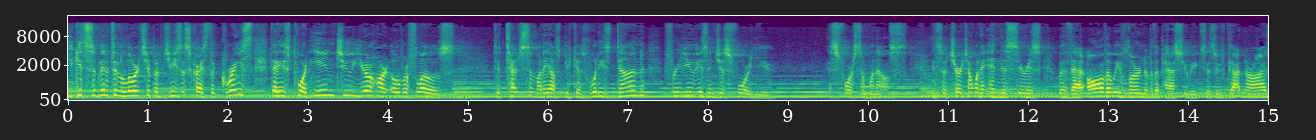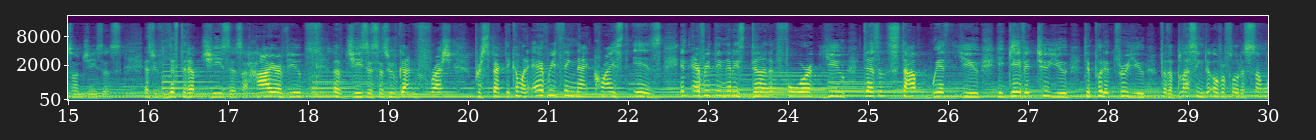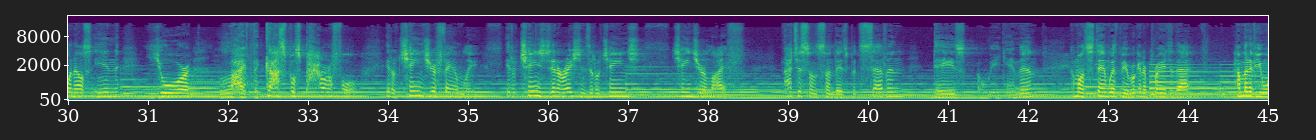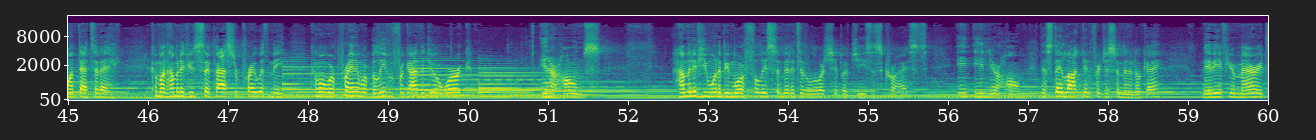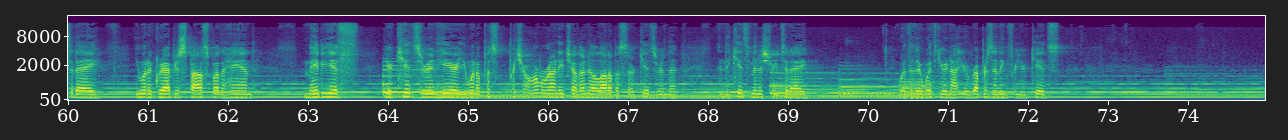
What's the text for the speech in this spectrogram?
you get submitted to the Lordship of Jesus Christ, the grace that He's poured into your heart overflows to touch somebody else because what He's done for you isn't just for you, it's for someone else. And so, church, I want to end this series with that. All that we've learned over the past few weeks as we've gotten our eyes on Jesus, as we've lifted up Jesus, a higher view of Jesus, as we've gotten fresh perspective. Come on, everything that Christ is and everything that He's done for you doesn't stop with you. He gave it to you to put it through you for the blessing to overflow to someone else in your life. The gospel's powerful. It'll change your family. It'll change generations. It'll change, change your life. Not just on Sundays, but seven days a week. Amen. Come on, stand with me. We're going to pray into that. How many of you want that today? Come on, how many of you say, Pastor, pray with me? Come on, we're praying and we're believing for God to do a work in our homes. How many of you want to be more fully submitted to the Lordship of Jesus Christ in, in your home? Now, stay locked in for just a minute, okay? Maybe if you're married today, you want to grab your spouse by the hand. Maybe if your kids are in here, you want to put, put your arm around each other. I know a lot of us, our kids are in the, in the kids' ministry today. Whether they're with you or not, you're representing for your kids.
